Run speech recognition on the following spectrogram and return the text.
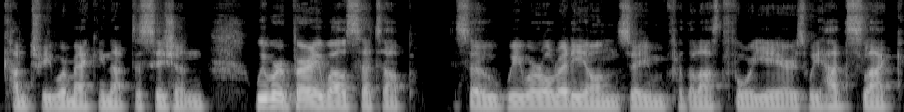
country. We're making that decision. We were very well set up so we were already on Zoom for the last four years. We had Slack,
